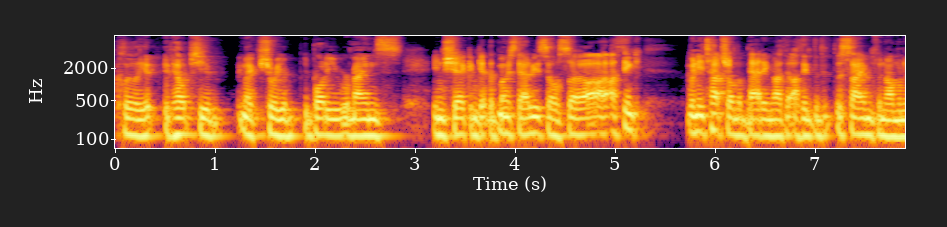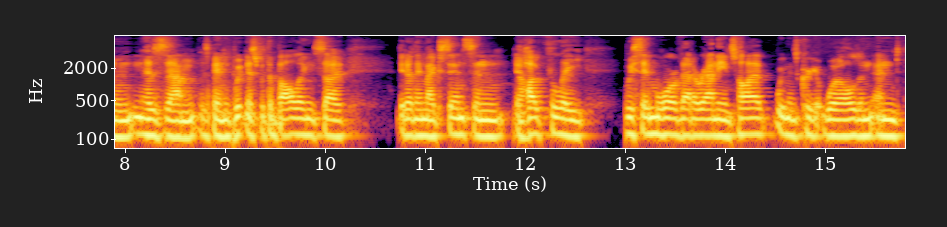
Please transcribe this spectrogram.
Clearly, it, it helps you make sure your, your, body remains in check and get the most out of yourself. So I, I think when you touch on the batting, I, th- I think the, the, same phenomenon has um, has been witnessed with the bowling. So it only makes sense, and you know, hopefully we see more of that around the entire women's cricket world, and, and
